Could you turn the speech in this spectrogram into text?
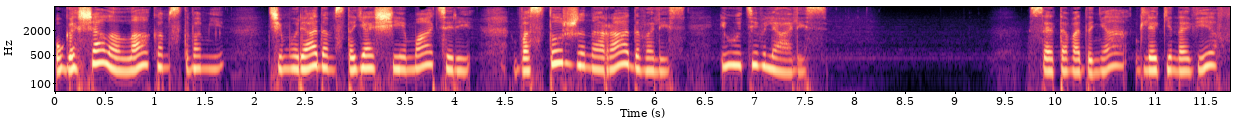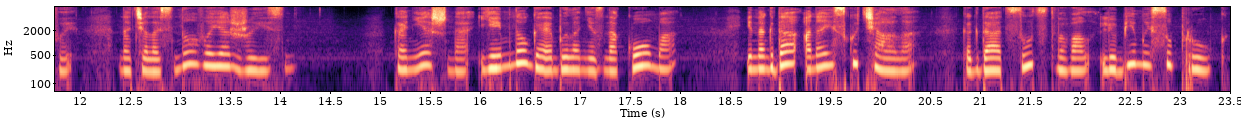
угощала лакомствами, чему рядом стоящие матери восторженно радовались и удивлялись. С этого дня для Геновефы началась новая жизнь. Конечно, ей многое было незнакомо, иногда она и скучала, когда отсутствовал любимый супруг,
